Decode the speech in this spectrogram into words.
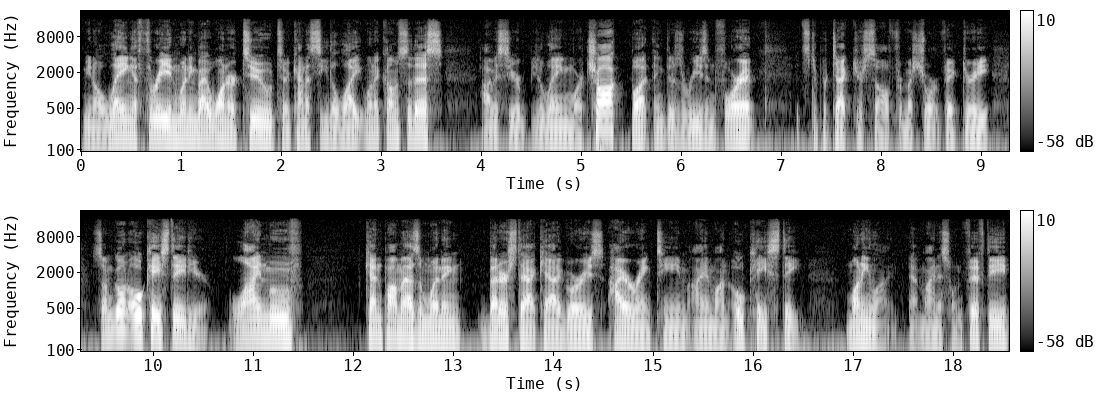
you know, laying a three and winning by one or two to kind of see the light when it comes to this. Obviously, you're, you're laying more chalk, but I think there's a reason for it. It's to protect yourself from a short victory. So I'm going OK State here. Line move. KenPom has them winning. Better stat categories. Higher ranked team. I am on OK State. Money line at minus 150.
